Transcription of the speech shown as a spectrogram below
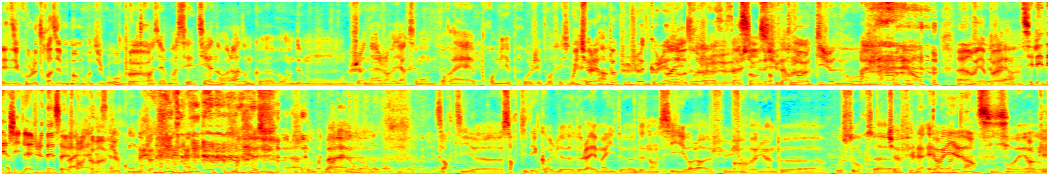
Et du coup, le troisième membre du groupe. Donc, le euh, troisième, moi, c'est Étienne. Voilà, donc euh, bon, de mon jeune âge, on va dire que c'est mon vrai premier projet professionnel. Oui, tu as l'air un peu plus jeune que les Ouais, autres. ouais, ouais, je- c'est ça, je sans, suis, je sans faire toujours le petit genou. euh, mais bon, Ah non, mais y a pas. faire, hein. C'est l'énergie de la jeunesse. je Ouais, parle comme un vieux con déjà. voilà, donc bah, euh, sortie, euh, sortie d'école de, de la MAI de, de Nancy. Voilà, je suis, je suis Oh. revenu un peu euh, aux sources. euh, tu as fait la MAI à. Nancy. Ouais, ok.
